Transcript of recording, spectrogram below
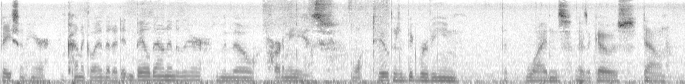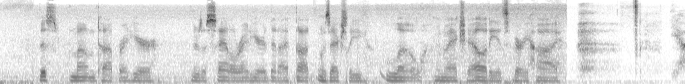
basin here. I'm kind of glad that I didn't bail down into there, even though part of me is want to. There's a big ravine that widens as it goes down. This mountaintop right here, there's a saddle right here that I thought was actually low. In actuality, it's very high. yeah.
